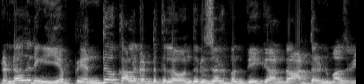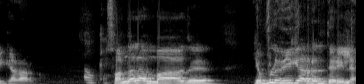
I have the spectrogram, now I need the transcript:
ரெண்டாவது நீங்கள் எப்போ எந்த காலகட்டத்தில் வந்து ரிசல்ட் மந்த் வீக்காக இருந்தால் அடுத்த ரெண்டு மாதம் வீக்காக தான் இருக்கும். ஸோ அதனால அது எவ்வளோ வீக்காக இருக்குன்னு தெரியல.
